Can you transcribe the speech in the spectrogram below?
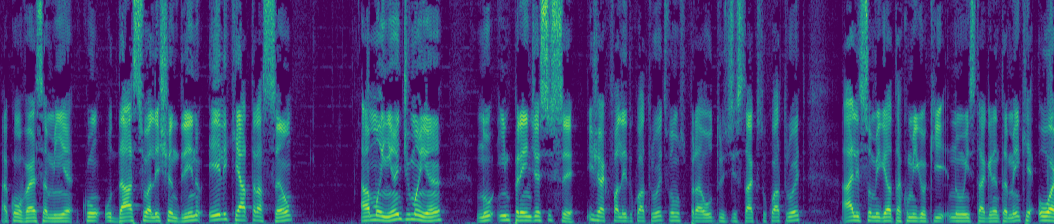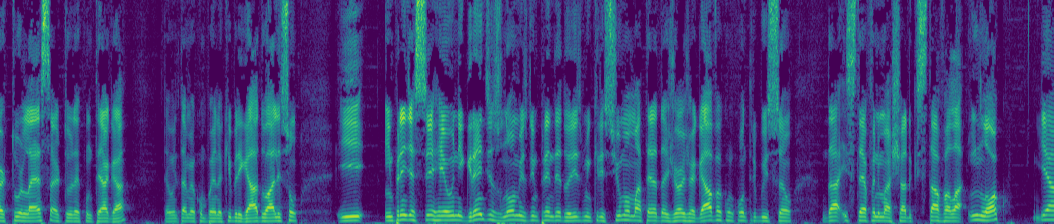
a conversa minha com o Dácio Alexandrino, ele que é atração amanhã de manhã no Empreende SC. E já que falei do 48, vamos para outros destaques do 48. Alisson Miguel está comigo aqui no Instagram também, que é o Arthur Lessa, Arthur é com TH. Então ele está me acompanhando aqui, obrigado Alisson. E Empreende SC reúne grandes nomes do empreendedorismo em Criciúma, matéria da Jorge Gava, com contribuição da Stephanie Machado, que estava lá em loco. E a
